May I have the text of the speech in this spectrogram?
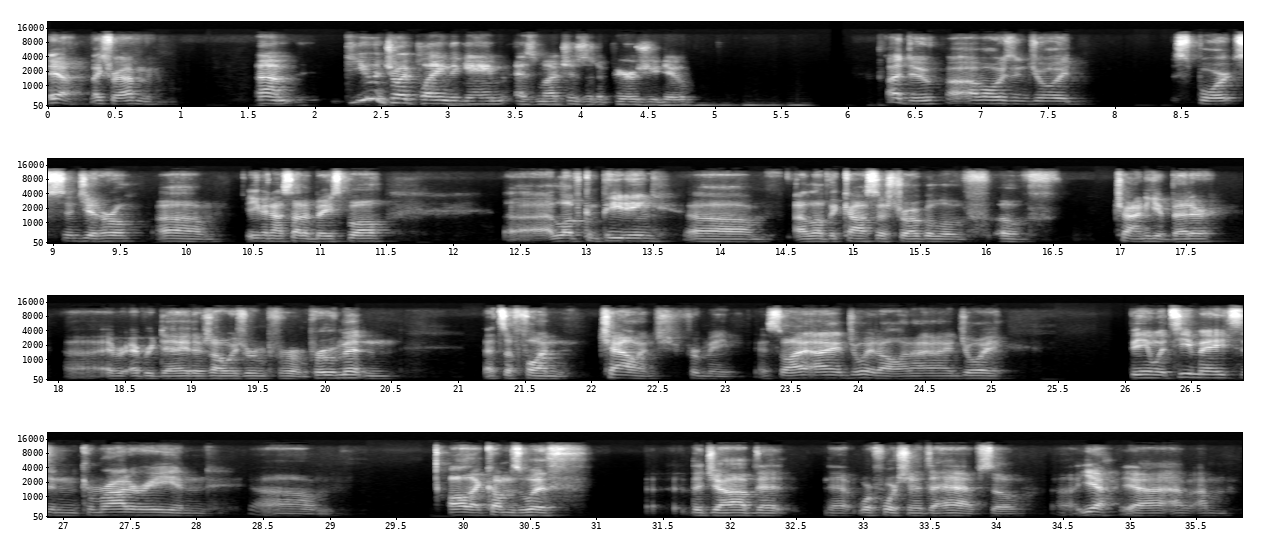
Yeah, thanks for having me. Um, do you enjoy playing the game as much as it appears you do? I do. I've always enjoyed sports in general, um, even outside of baseball. Uh, I love competing. Um, I love the constant struggle of of trying to get better uh, every every day. There's always room for improvement, and that's a fun challenge for me. And so I, I enjoy it all, and I, I, enjoy being with teammates and camaraderie and um, all that comes with the job that that we're fortunate to have. So uh, yeah, yeah, I, I'm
